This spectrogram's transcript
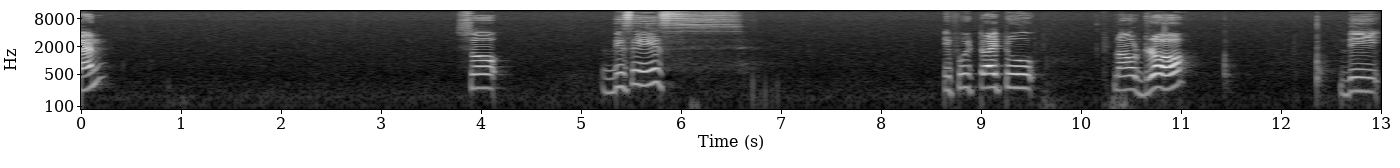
and so this is if we try to now draw the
